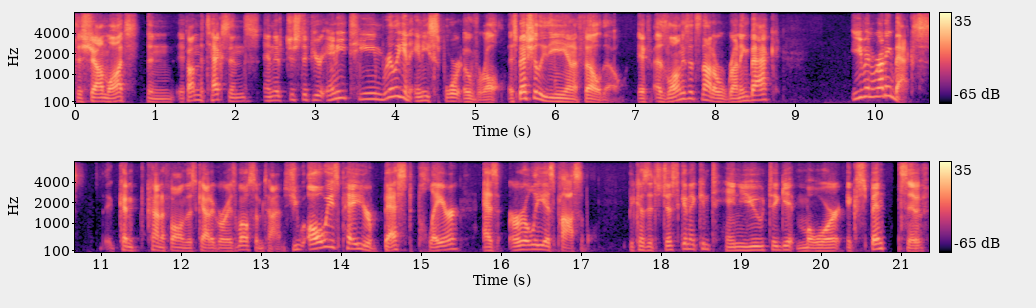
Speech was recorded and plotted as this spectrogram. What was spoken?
Deshaun Watson, if I'm the Texans, and if just if you're any team, really in any sport overall, especially the NFL, though, if as long as it's not a running back, even running backs can kind of fall in this category as well sometimes. You always pay your best player as early as possible because it's just going to continue to get more expensive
